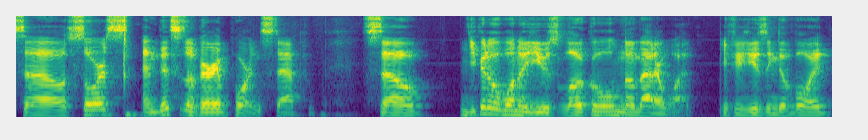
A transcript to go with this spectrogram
So source, and this is a very important step. So you're gonna want to use local no matter what. If you're using the void,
